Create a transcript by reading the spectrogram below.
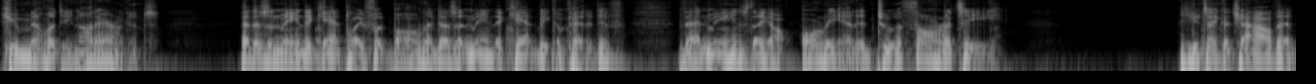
humility, not arrogance. That doesn't mean they can't play football. That doesn't mean they can't be competitive. That means they are oriented to authority. You take a child that,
